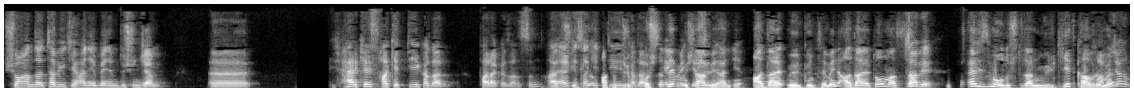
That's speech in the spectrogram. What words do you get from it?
Şu anda tabii ki hani benim düşüncem e, herkes hak ettiği kadar para kazansın. Ha, herkes hak ettiği Atatürk kadar boşuna demiş abi hani adalet mülkün temeli adalet olmazsa tabii. liberalizmi oluşturan mülkiyet kavramı tabii canım.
